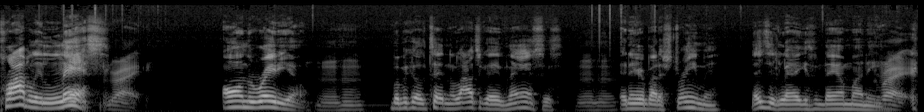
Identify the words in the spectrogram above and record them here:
probably less right. on the radio. Mm-hmm. But because of technological advances Mm-hmm. and everybody streaming, they just glad to get some damn money in. Right.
